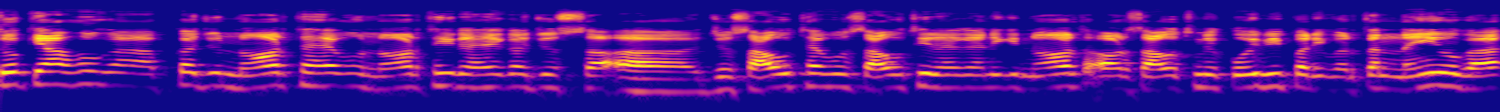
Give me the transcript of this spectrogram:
तो क्या होगा? आपका जो नॉर्थ है वो नॉर्थ ही रहेगा जो सा, जो साउथ है वो साउथ ही रहेगा यानी कि नॉर्थ और साउथ में कोई भी परिवर्तन नहीं होगा।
